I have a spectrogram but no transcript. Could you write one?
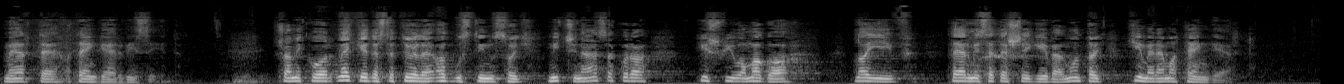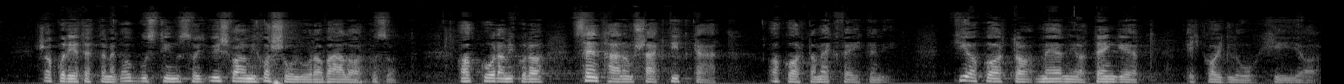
merte a tengervizét. És amikor megkérdezte tőle Augustinus, hogy mit csinálsz, akkor a kisfiú a maga naív természetességével mondta, hogy kimerem a tengert. És akkor értette meg Augustinus, hogy ő is valami hasonlóra vállalkozott. Akkor, amikor a Szent Háromság titkát akarta megfejteni. Ki akarta merni a tengert egy kagyló héjjal.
